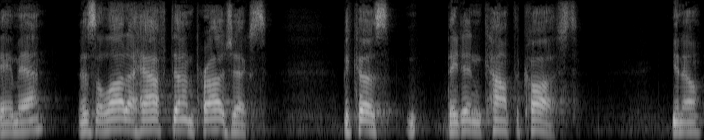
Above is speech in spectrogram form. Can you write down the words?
Amen? There's a lot of half done projects because they didn't count the cost. You know,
